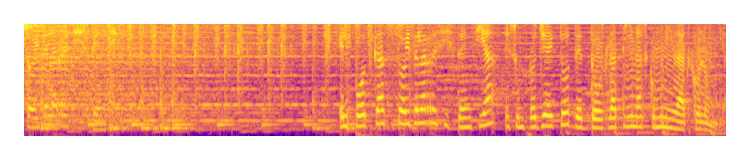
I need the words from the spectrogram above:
Soy de la Resistencia. El podcast Soy de la Resistencia es un proyecto de Dos Latinas Comunidad Colombia.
